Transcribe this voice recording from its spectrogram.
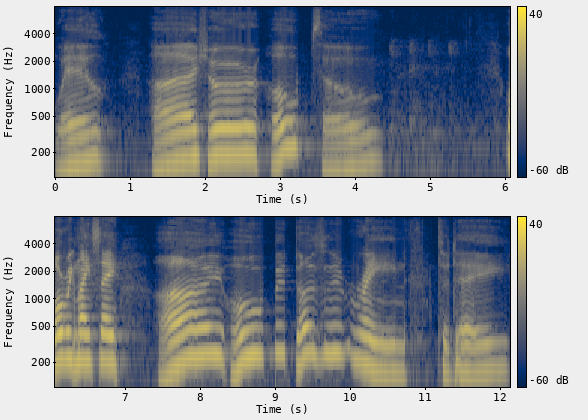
Well, I sure hope so. Or we might say, I hope it doesn't rain today.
